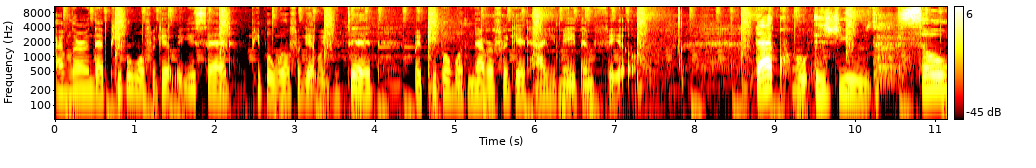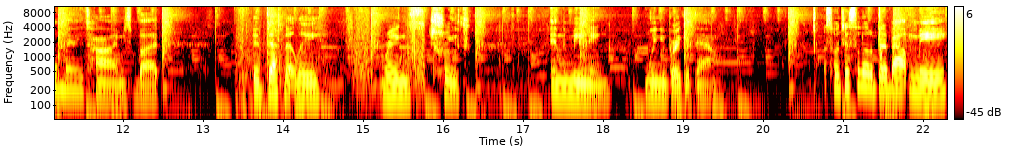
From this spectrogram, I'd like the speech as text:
I've learned that people will forget what you said, people will forget what you did, but people will never forget how you made them feel. That quote is used so many times, but it definitely rings truth in the meaning when you break it down. So, just a little bit about me.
